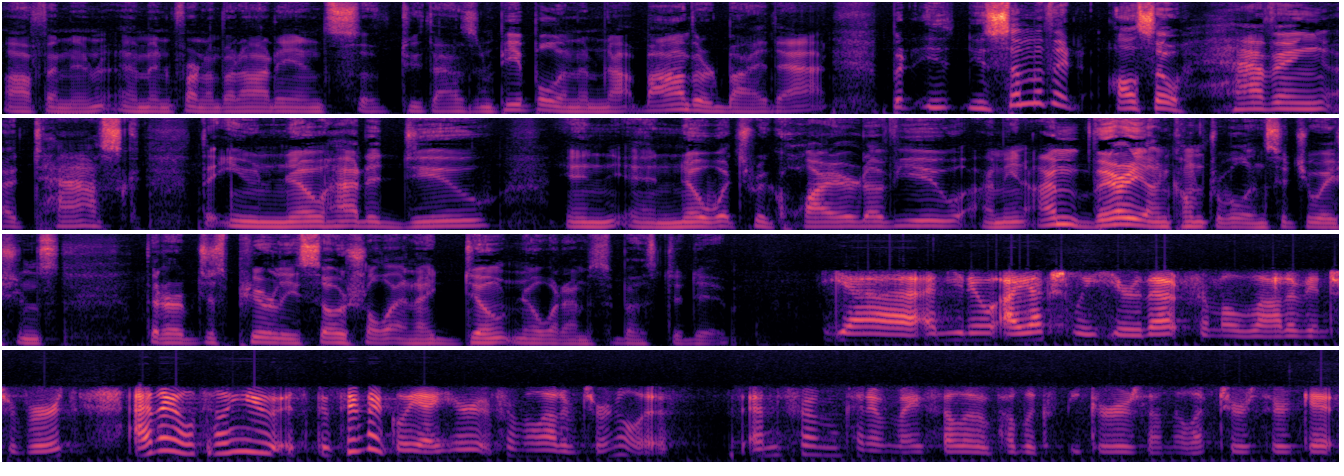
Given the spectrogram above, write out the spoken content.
often am in front of an audience of 2,000 people and I'm not bothered by that. But is, is some of it also having a task that you know how to do and, and know what's required of you? I mean, I'm very uncomfortable in situations that are just purely social and I don't know what I'm supposed to do. Yeah, and you know, I actually hear that from a lot of introverts, and I will tell you specifically, I hear it from a lot of journalists and from kind of my fellow public speakers on the lecture circuit.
